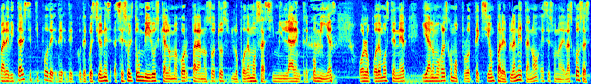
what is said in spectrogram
para evitar este tipo de- de cuestiones se suelta un virus que a lo mejor para nosotros lo podemos asimilar entre comillas o lo podemos tener y a lo mejor es como protección para el planeta, ¿no? Esa es una de las cosas.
